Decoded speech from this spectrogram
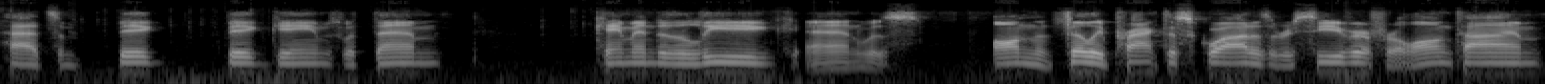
Had some big, big games with them. Came into the league and was on the Philly practice squad as a receiver for a long time.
